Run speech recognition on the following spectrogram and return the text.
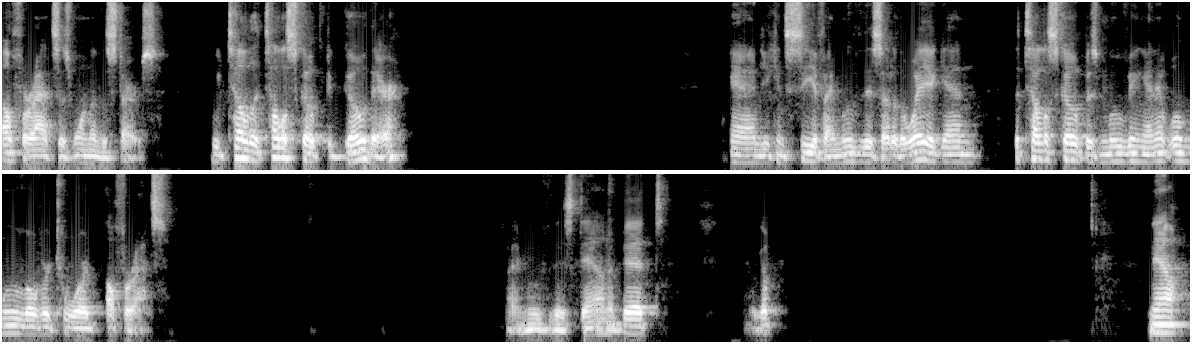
Alpheratz as one of the stars we tell the telescope to go there. And you can see if I move this out of the way again, the telescope is moving and it will move over toward Alpheratz. If I move this down a bit, there we go. Now,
